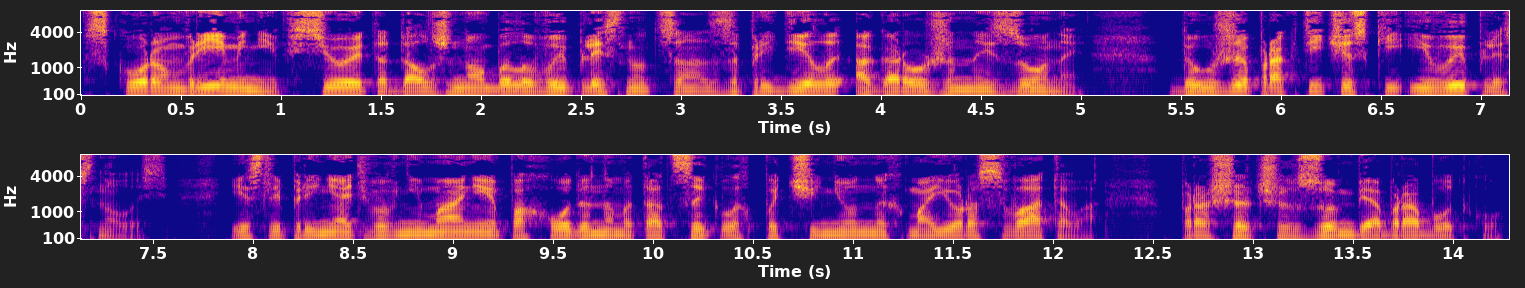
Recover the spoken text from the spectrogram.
В скором времени все это должно было выплеснуться за пределы огороженной зоны, да уже практически и выплеснулось, если принять во внимание походы на мотоциклах подчиненных майора Сватова, прошедших зомби-обработку,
